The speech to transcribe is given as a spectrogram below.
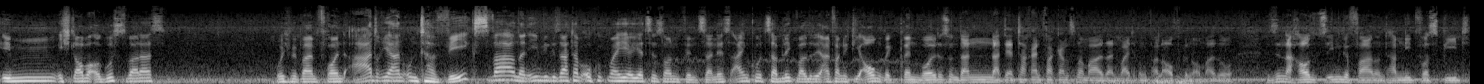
im, ich glaube August war das, wo ich mit meinem Freund Adrian unterwegs war und dann irgendwie gesagt habe, oh guck mal hier, jetzt ist Sonnenfinsternis. Ein kurzer Blick, weil du dir einfach nicht die Augen wegbrennen wolltest und dann hat der Tag einfach ganz normal seinen weiteren Verlauf genommen. Also wir sind nach Hause zu ihm gefahren und haben Need for Speed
